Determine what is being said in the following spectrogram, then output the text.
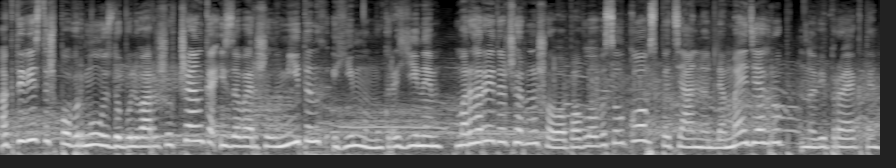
Активісти ж повернулись до бульвару Шевченка і завершили мітинг гімном України. Маргарита Чернишова, Павло Василков спеціально для медіагруп нові проекти.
